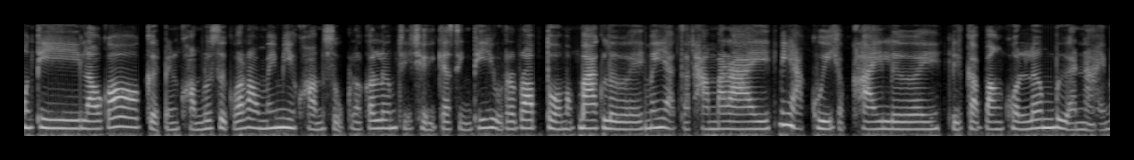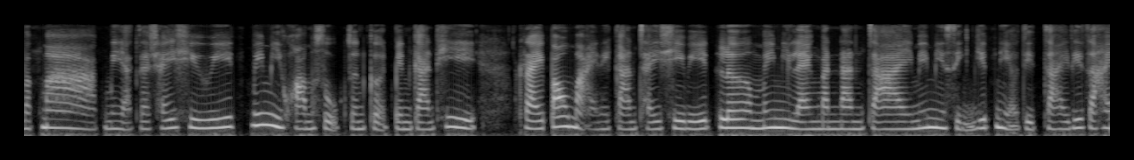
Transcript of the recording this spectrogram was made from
บางทีเราก็เกิดเป็นความรู้สึกว่าเราไม่มีความสุข แล้วก็เริ่มเฉยๆกับสิ่งที่อยู่รอบๆตัวมากๆเลย ไม่อยากจะทำอะไร ไม่อยากคุยกับใครเลย หรือกับบางคนเริ่มเบื่อหน่ายมากๆ ไม่อยากจะใช้ชีวิต ไม่มีความสุขจนเกิดเป็นการที่ ไร้เป้าหมายในการใช้ชีวิต เริ่มไม่มีแรงบันดาลใจ ไม่มีสิ่งยึดเหนี่ยวจิตใจที่จะให้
